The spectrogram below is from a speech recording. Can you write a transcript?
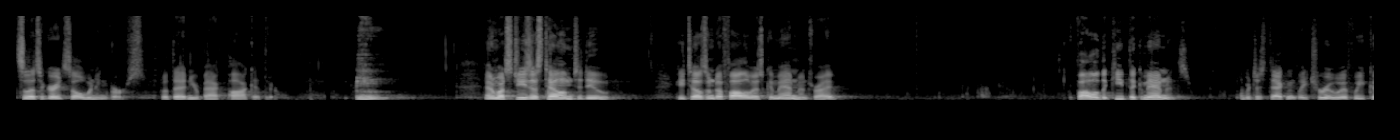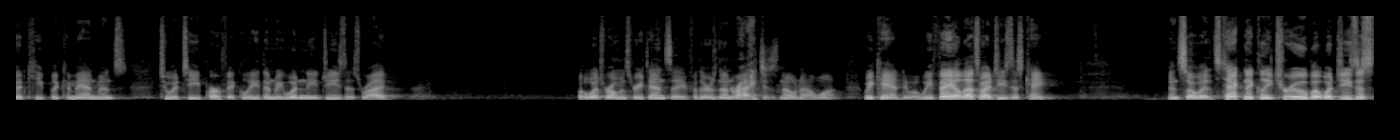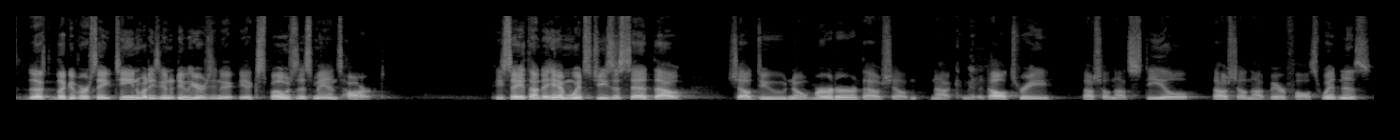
So that's a great soul winning verse. Put that in your back pocket there. and what's Jesus tell him to do? He tells him to follow his commandments, right? Follow the keep the commandments, which is technically true. If we could keep the commandments to a T perfectly, then we wouldn't need Jesus, right? But what's Romans 3:10 say? For there is none righteous, no, not one. We can't do it. We fail. That's why Jesus came. And so it's technically true, but what Jesus, look at verse 18, what he's going to do here is going to expose this man's heart. He saith unto him, which Jesus said, Thou shalt do no murder, thou shalt not commit adultery, thou shalt not steal, thou shalt not bear false witness,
